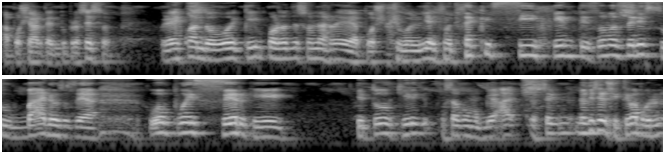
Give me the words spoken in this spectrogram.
apoyarte en tu proceso. Pero es cuando voy, qué importantes son las redes de apoyo. Y volví al que sí, gente, somos seres humanos, o sea, ¿Cómo puede ser que, que todo quiere, o sea, como que, ah, o sea, no el sistema, porque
